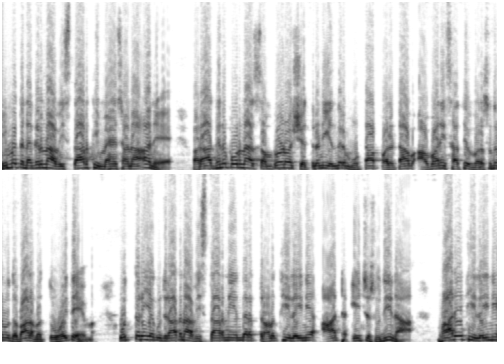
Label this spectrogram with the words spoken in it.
હિંમતનગરના વિસ્તારથી મહેસાણા અને રાધનપુરના સંપૂર્ણ ક્ષેત્રની અંદર મોટા પલટાવ આવવાની સાથે વરસાદનું દબાણ વધતું હોય તેમ. ઉત્તરીય ગુજરાતના વિસ્તારની અંદર ત્રણથી લઈને આઠ ઇંચ સુધીના ભારેથી લઈને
